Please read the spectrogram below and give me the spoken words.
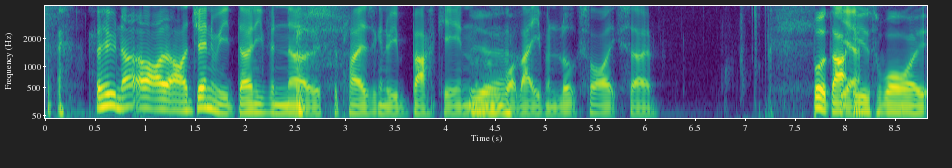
but who knows? I, I genuinely don't even know if the players are going to be back in Yeah. and what that even looks like. So But that is Yeah. why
